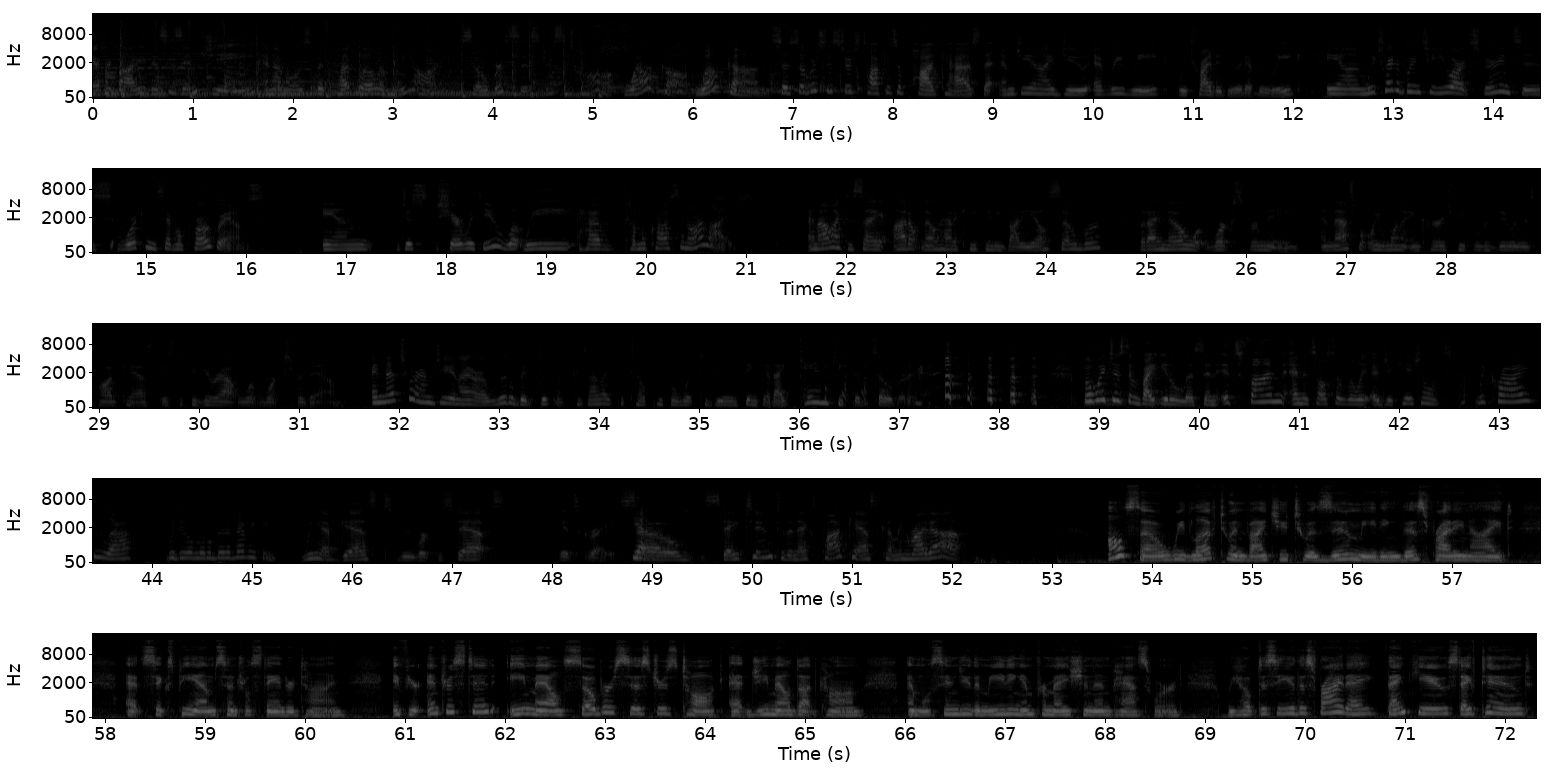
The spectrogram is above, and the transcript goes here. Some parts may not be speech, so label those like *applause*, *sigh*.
everybody. This is MG. And I'm Elizabeth Pudwell, and we are Sober Sisters Talk. Welcome. Welcome. So, Sober Sisters Talk is a podcast that MG and I do every week. We try to do it every week. And we try to bring to you our experiences working several programs and just share with you what we have come across in our lives. And I like to say, I don't know how to keep anybody else sober, but I know what works for me. And that's what we want to encourage people to do in this podcast is to figure out what works for them. And that's where MG and I are a little bit different because I like to tell people what to do and think that I can keep them sober. *laughs* but we just invite you to listen. It's fun and it's also really educational. T- we cry, we laugh, we do a little bit of everything. We have guests, we work the steps. It's great. So yeah. stay tuned to the next podcast coming right up. Also, we'd love to invite you to a Zoom meeting this Friday night at 6 p.m. Central Standard Time. If you're interested, email sobersisterstalk at gmail.com and we'll send you the meeting information and password. We hope to see you this Friday. Thank you. Stay tuned.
